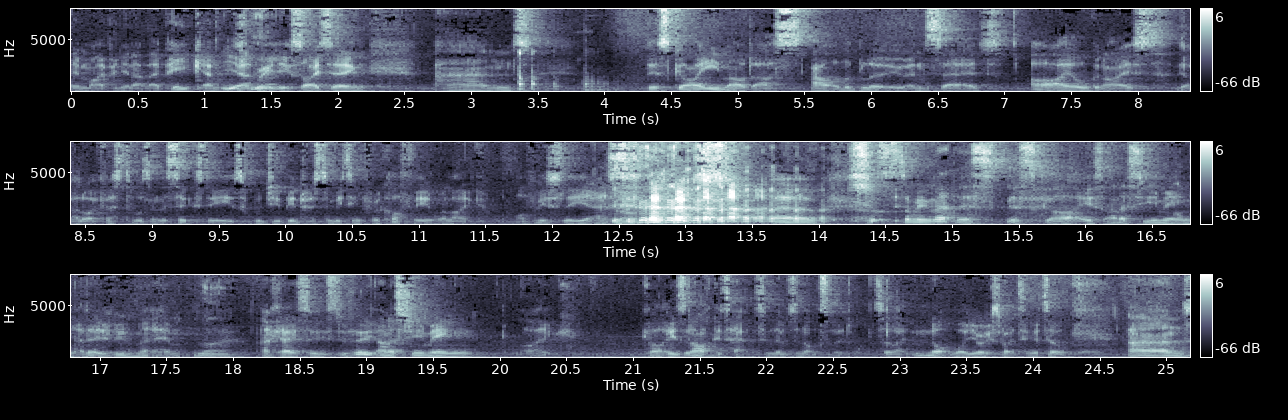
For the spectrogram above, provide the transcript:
in my opinion, at their peak, and Yeah. it was really exciting. And this guy emailed us out of the blue and said, oh, I organised the Isle of Wight Festivals in the 60s. Would you be interested in meeting for a coffee? And we're like, obviously, yes. um, so we met this, this guy, he's unassuming. I don't know if you've met him. No. Okay, so he's a very unassuming, like, guy. He's an architect and lives in Oxford, so like not what you're expecting at all. And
